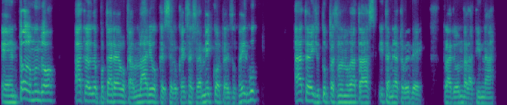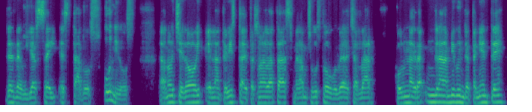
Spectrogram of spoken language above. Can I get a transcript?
en todo el mundo a través de Portal Vocabulario, que se localiza en Ciudad de México, a través de Facebook, a través de YouTube Personas No Gratas y también a través de Radio Onda Latina desde New Jersey, Estados Unidos. La noche de hoy, en la entrevista de Personas Gratas, me da mucho gusto volver a charlar con una, un gran amigo independiente,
